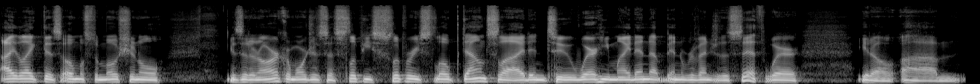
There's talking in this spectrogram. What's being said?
I like this almost emotional. Is it an arc or more just a slippy, slippery slope downslide into where he might end up in Revenge of the Sith, where, you know, um,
